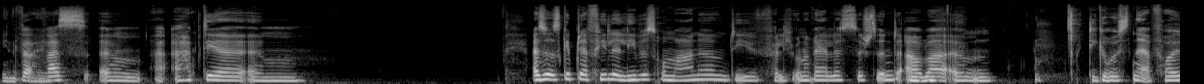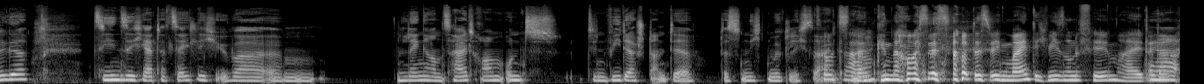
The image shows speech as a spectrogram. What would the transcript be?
was ähm, habt ihr ähm, also es gibt ja viele Liebesromane, die völlig unrealistisch sind, mhm. aber ähm, die größten Erfolge ziehen sich ja tatsächlich über ähm, einen längeren Zeitraum und den Widerstand der des nicht möglich sein. Total, ne? genau. Es ist auch, deswegen meinte ich, wie so ein Film halt. Ja,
